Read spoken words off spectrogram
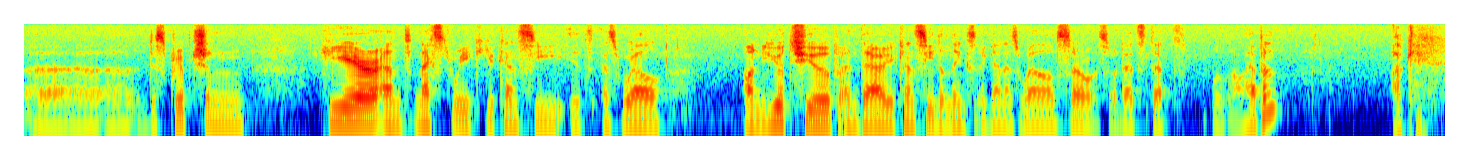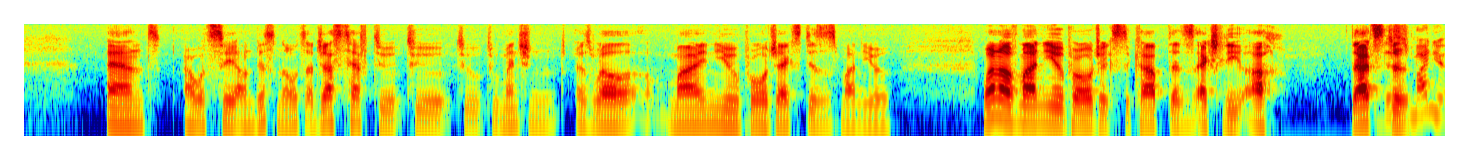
uh, description here. And next week you can see it as well on YouTube, and there you can see the links again as well. So so that's that will all happen. Okay. And I would say on this note, I just have to to to to mention as well my new projects. This is my new one of my new projects, the cup. That is actually ah, that's This the is my new.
